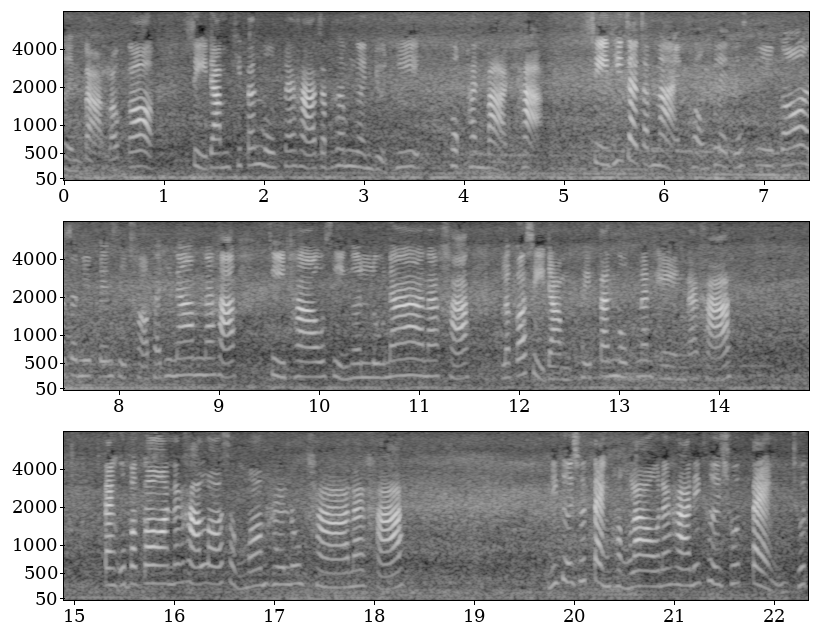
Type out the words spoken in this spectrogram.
10,000 บาท แล้วก็ สีดำคิตตันมุกนะคะ จะเพิ่มเงินอยู่ที่ 6,000 บาทค่ะ สีที่จะจำหน่ายของเกรด SD ก็จะมีเป็นสีขาวแพทินัมนะคะ สีเทา สีเงินลูน่านะคะ แล้วก็สีดำคริสตันมุกนั่นเองนะคะ แต่งอุปกรณ์นะคะ รอส่งมอบให้ลูกค้านะคะนี่คือชุดแต่งของเรานะคะ นี่คือชุดแต่งชุด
